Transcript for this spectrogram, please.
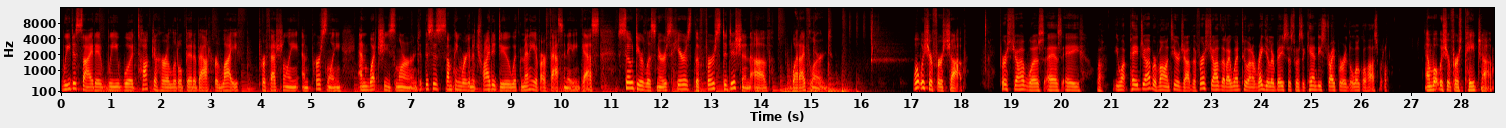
we decided we would talk to her a little bit about her life, professionally and personally, and what she's learned. This is something we're going to try to do with many of our fascinating guests. So, dear listeners, here's the first edition of What I've Learned. What was your first job? First job was as a well, you want paid job or volunteer job? The first job that I went to on a regular basis was a candy striper at the local hospital. And what was your first paid job?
